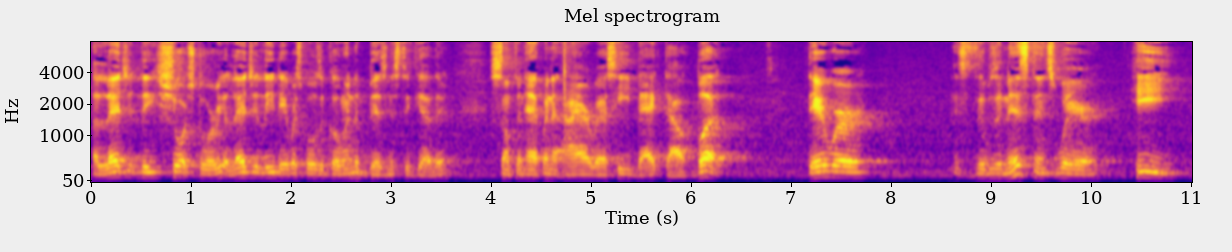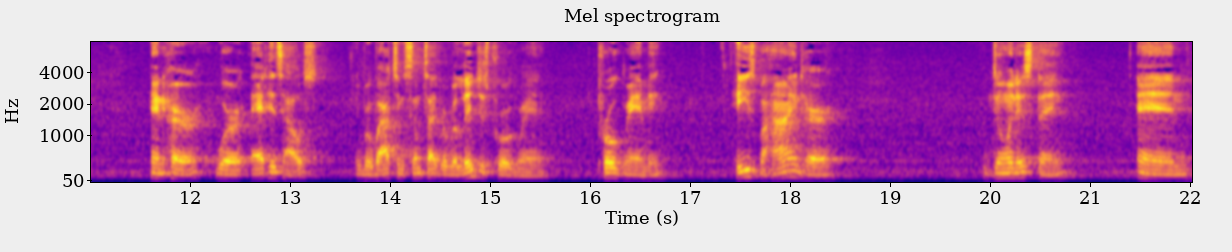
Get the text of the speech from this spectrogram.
Allegedly, short story, allegedly they were supposed to go into business together. Something happened at IRS, he backed out. But there were there was an instance where he and her were at his house. They were watching some type of religious program, programming. He's behind her, doing his thing, and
